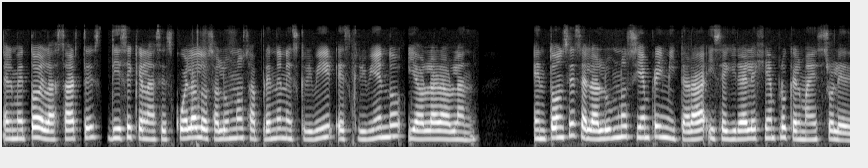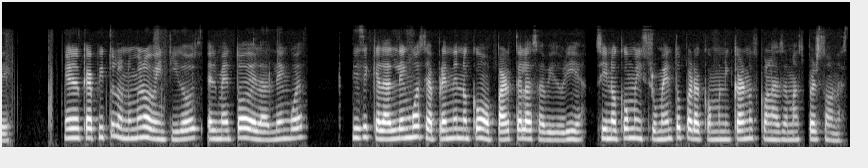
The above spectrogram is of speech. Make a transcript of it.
el método de las artes dice que en las escuelas los alumnos aprenden a escribir escribiendo y hablar hablando, Entonces el alumno siempre imitará y seguirá el ejemplo que el maestro le dé. En el capítulo número 22, el método de las lenguas, dice que las lenguas se aprenden no como parte de la sabiduría, sino como instrumento para comunicarnos con las demás personas.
